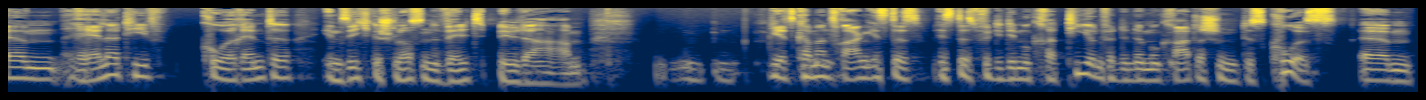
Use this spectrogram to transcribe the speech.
ähm, relativ kohärente, in sich geschlossene Weltbilder haben. Jetzt kann man fragen, ist das, ist das für die Demokratie und für den demokratischen Diskurs ähm,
